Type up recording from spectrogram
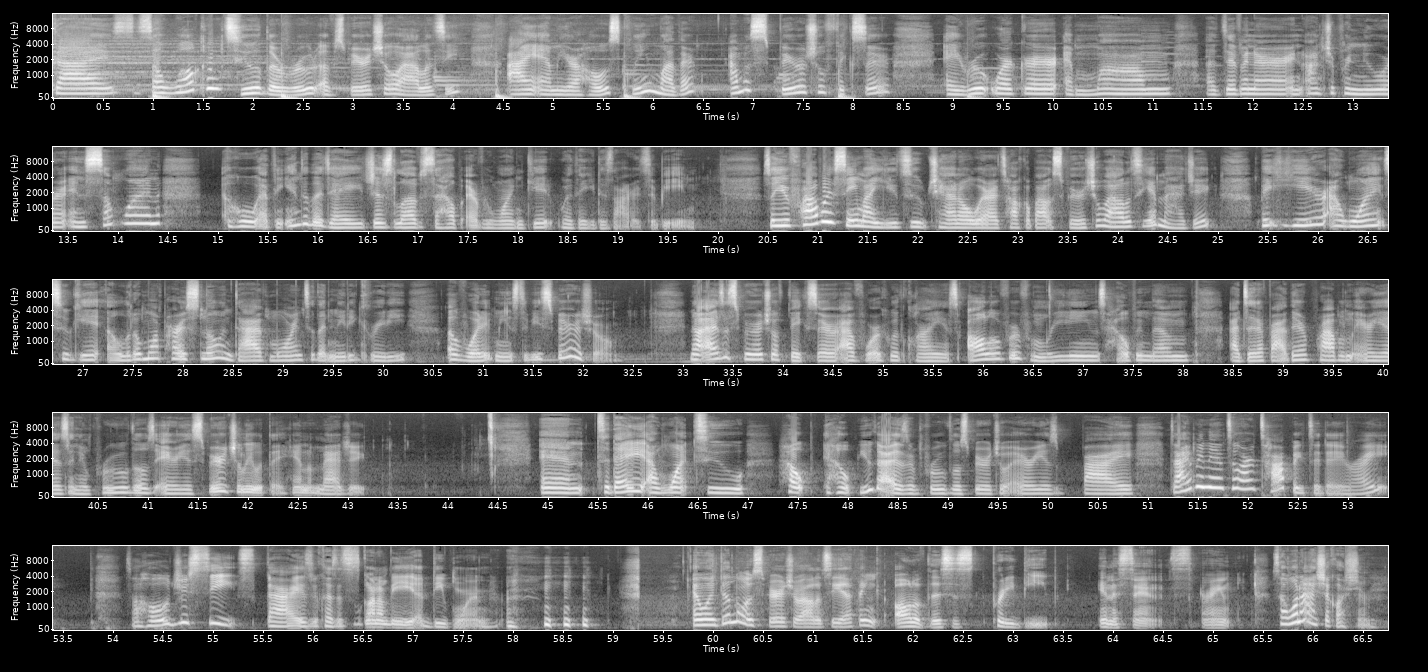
guys. So, welcome to the root of spirituality. I am your host, Queen Mother. I'm a spiritual fixer, a root worker, a mom, a diviner, an entrepreneur, and someone who, at the end of the day, just loves to help everyone get where they desire to be. So, you've probably seen my YouTube channel where I talk about spirituality and magic, but here I want to get a little more personal and dive more into the nitty gritty of what it means to be spiritual. Now, as a spiritual fixer, I've worked with clients all over from readings, helping them identify their problem areas and improve those areas spiritually with the hand of magic. And today I want to help help you guys improve those spiritual areas by diving into our topic today, right? So hold your seats, guys, because this is going to be a deep one. and when dealing with spirituality, I think all of this is pretty deep in a sense, right? So I want to ask you a question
